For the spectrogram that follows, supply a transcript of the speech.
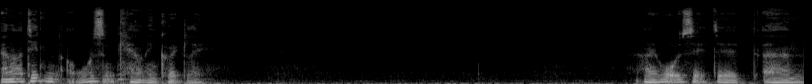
And I didn't, I wasn't counting quickly. I what was it? Did um,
